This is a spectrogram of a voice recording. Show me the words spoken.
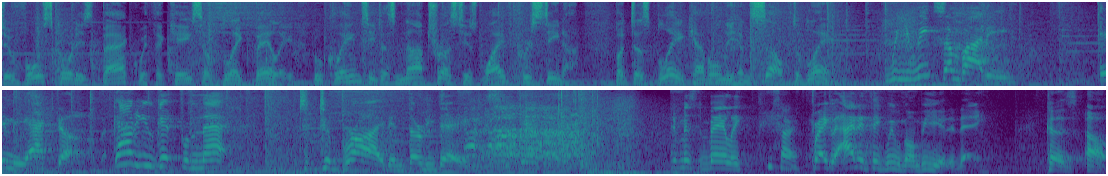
divorce court is back with the case of Blake Bailey, who claims he does not trust his wife, Christina. But does Blake have only himself to blame? When you meet somebody in the act of, how do you get from that to, to bride in 30 days? Mr. Bailey, I'm sorry. frankly, I didn't think we were going to be here today because uh,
